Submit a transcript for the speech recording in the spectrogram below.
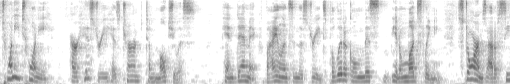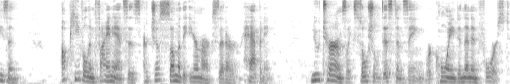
2020, our history has turned tumultuous. Pandemic, violence in the streets, political mis, you know, mudslinging, storms out of season, upheaval in finances are just some of the earmarks that are happening. New terms like social distancing were coined and then enforced.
